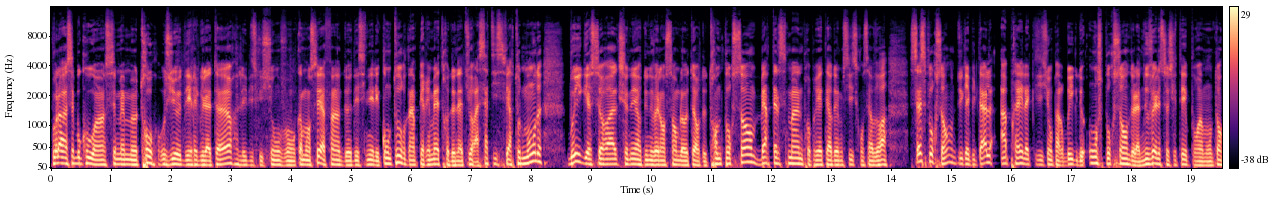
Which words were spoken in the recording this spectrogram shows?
Voilà, c'est beaucoup, hein. c'est même trop aux yeux des régulateurs. Les discussions vont commencer afin de dessiner les contours d'un périmètre de nature à satisfaire tout le monde. Bouygues sera actionnaire du nouvel ensemble à hauteur de 30%. Bertelsmann, propriétaire de M6, conservera 16% du capital après l'acquisition par Bouygues de 11% de la nouvelle société pour un montant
